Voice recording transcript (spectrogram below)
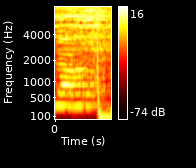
inside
